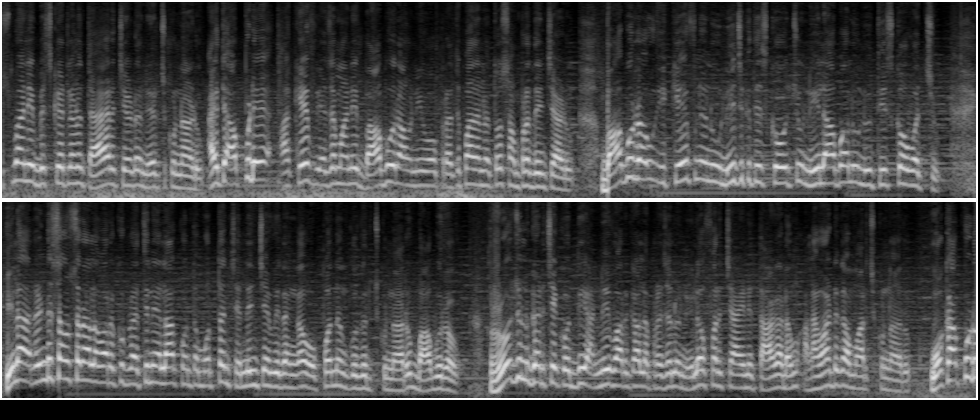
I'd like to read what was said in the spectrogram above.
ఉస్మానియా బిస్కెట్లను తయారు చేయడం నేర్చుకున్నాడు. అయితే అప్పుడే ఆ కేఫ్ యజమాని బాబురావుని ఓ ప్రతిపాదనతో సంప్రదించాడు. బాబురావు ఈ కేఫ్ని నువ్వు లీజుకి తీసుకోవచ్చు నీ లాభాలు నువ్వు తీసుకోవచ్చు. ఇలా రెండు సంవత్సరాల వరకు ప్రతి నెలా కొంత మొత్తం చెల్లించే విధంగా ఒప్పందం కుదుర్చుకున్నారు బాబురావు. రోజులు గడిచే కొద్దీ అన్ని వర్గాల ప్రజలు నిలోఫర్ ఛాయ్ని తాగడం అలవాటుగా మార్చుకున్నారు. ఒకప్పుడు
